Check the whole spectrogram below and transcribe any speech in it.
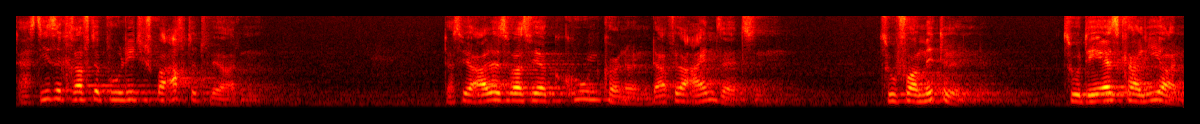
dass diese Kräfte politisch beachtet werden, dass wir alles, was wir tun können, dafür einsetzen, zu vermitteln, zu deeskalieren,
